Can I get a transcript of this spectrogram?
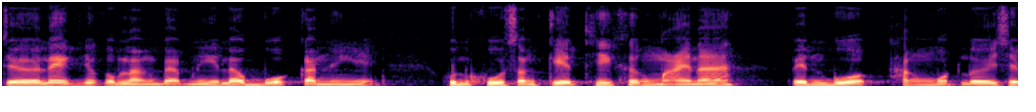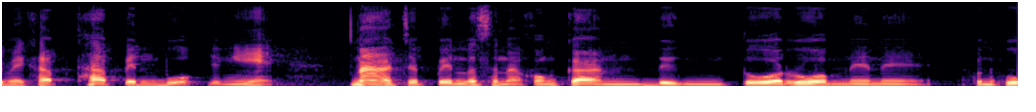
เจอเลขยกกำลังแบบนี้แล้วบวกกันอย่างนี้ คุณครูสังเกตที่เครื่องหมายนะ เป็นบวกทั้งหมดเลยใช่ไหมครับ ถ้าเป็นบวกอย่างนี้ น่าจะเป็นลักษณะของการดึงตัวร่วมแน่ๆคุณครู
